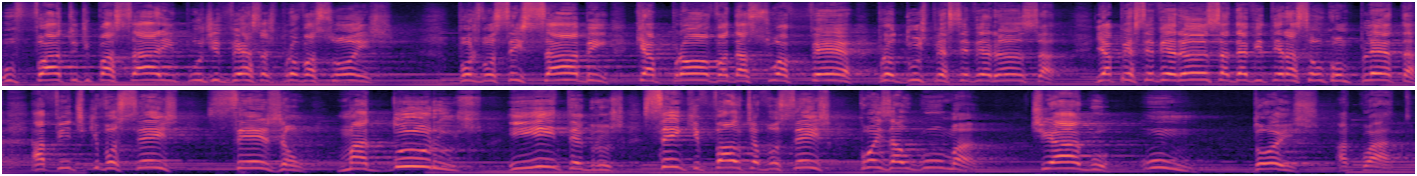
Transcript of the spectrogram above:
o fato de passarem por diversas provações, pois vocês sabem que a prova da sua fé produz perseverança, e a perseverança deve ter ação completa, a fim de que vocês sejam maduros e íntegros, sem que falte a vocês coisa alguma. Tiago 1, 2 a 4.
